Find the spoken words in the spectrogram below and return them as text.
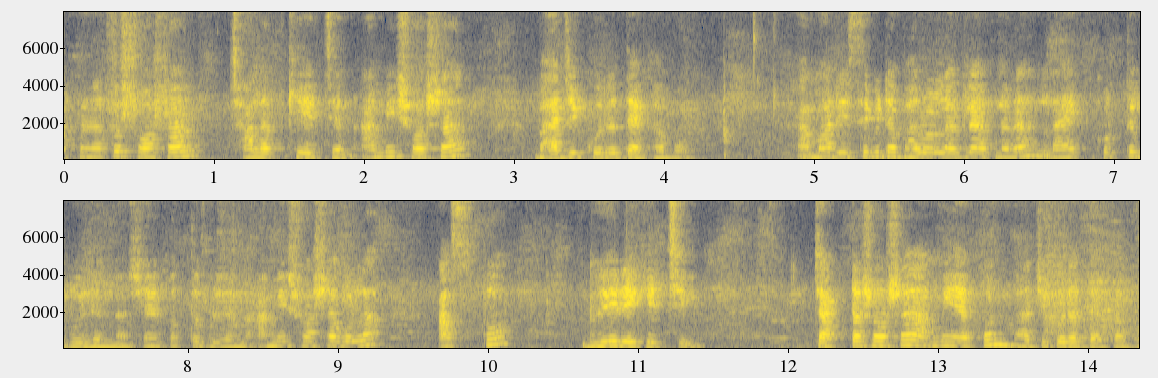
আপনারা তো শশার ছালাদ খেয়েছেন। আমি শশা ভাজি করে দেখাবো। আমার রেসিপিটা ভালো লাগলে আপনারা লাইক করতে ভুলেন না শেয়ার করতে ভুলেন না। আমি শশাগুলা আস্ত ধুয়ে রেখেছি। চারটা শশা আমি এখন ভাজি করে দেখাবো,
